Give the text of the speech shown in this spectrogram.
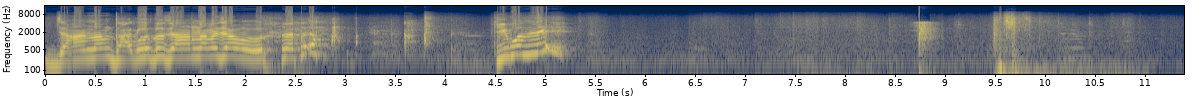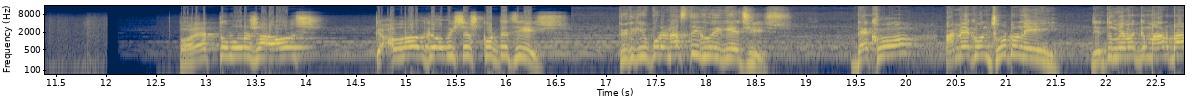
জাহান নাম থাকলে তো জাহান নামে যাব। কি বললি? এত বড় সাহস? তুই আল্লাহকে অবিশ্বাস করতেছিস? তুই তো কি পুরো নাস্তিক হয়ে গিয়েছিস। দেখো, আমি এখন ছোট নেই যে তুমি আমাকে মারবা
